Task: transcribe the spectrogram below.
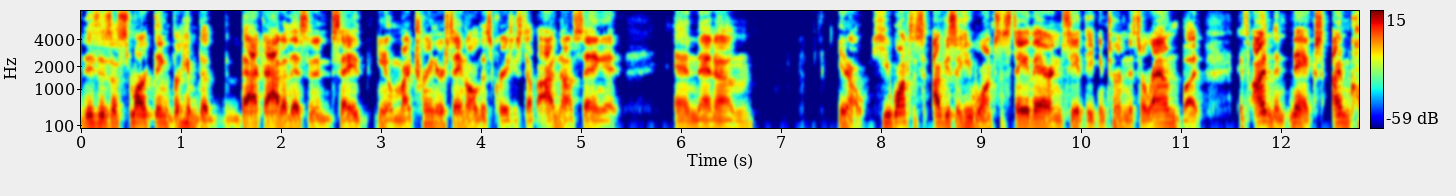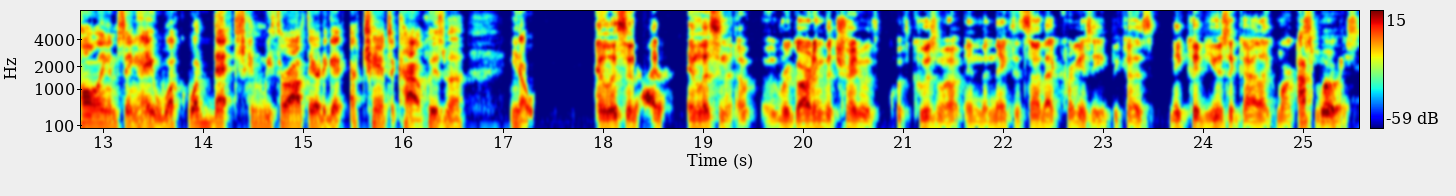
this is a smart thing for him to back out of this and say, you know, my trainer's saying all this crazy stuff. I'm not saying it. And then, um, you know, he wants to, obviously he wants to stay there and see if he can turn this around. But if I'm the Knicks, I'm calling and saying, hey, what, what bets can we throw out there to get a chance at Kyle Kuzma? You know, And listen, I, and listen uh, regarding the trade with with Kuzma in the Knicks, it's not that crazy because they could use a guy like Marcus Absolutely. Morris,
